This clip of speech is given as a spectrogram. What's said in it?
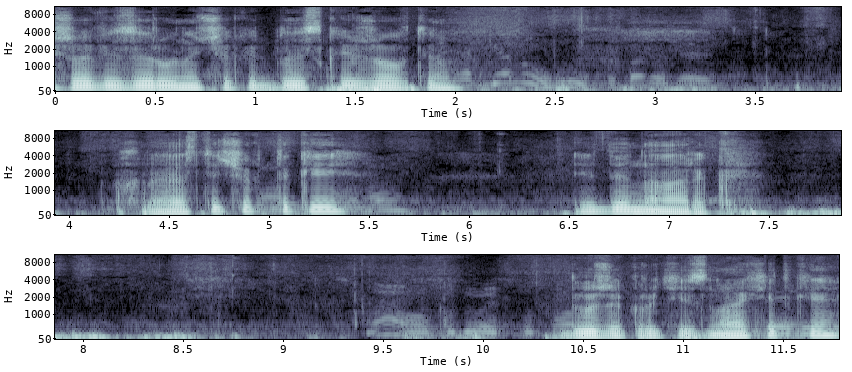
що візеруночок відблискує жовтим. Хрестичок такий і динарик. Дуже круті знахідки.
